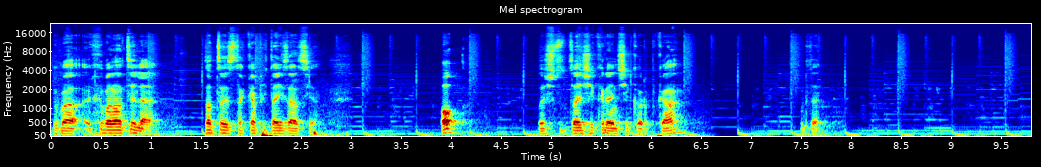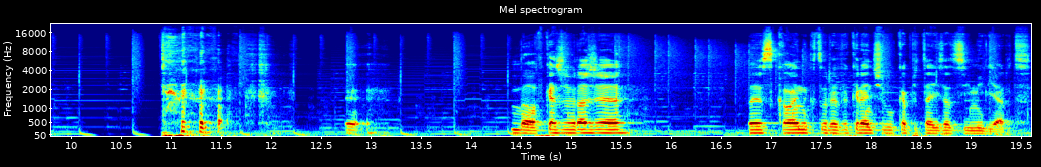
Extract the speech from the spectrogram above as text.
Chyba, chyba na tyle. Za to jest ta kapitalizacja. O! Coś tutaj się kręci, korbka. Kurde. No, w każdym razie to jest coin, który wykręcił kapitalizacji miliard.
